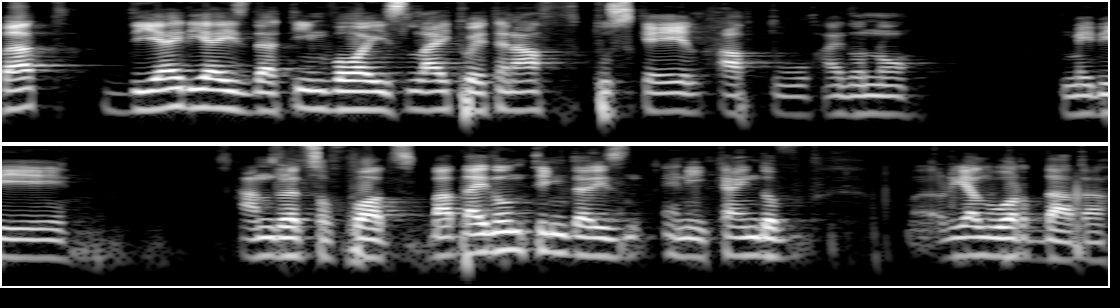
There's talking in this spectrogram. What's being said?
but the idea is that Envoy is lightweight enough to scale up to, I don't know, maybe hundreds of pods. But I don't think there is any kind of uh, real world data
